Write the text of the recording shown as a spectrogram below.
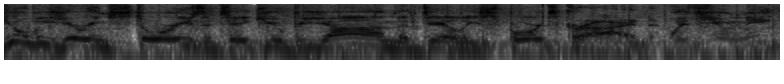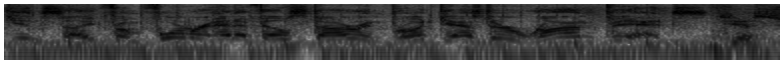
you'll be hearing stories that take you beyond the daily sports grind with unique insight from former NFL star and broadcaster Ron Pitts. Just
